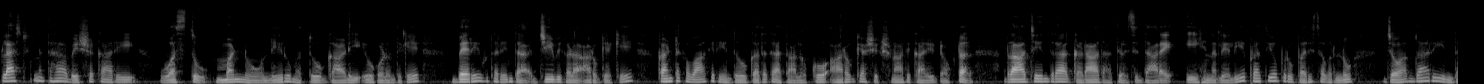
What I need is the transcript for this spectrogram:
ಪ್ಲಾಸ್ಟಿಕ್ನಂತಹ ವಿಷಕಾರಿ ವಸ್ತು, ಮಣ್ಣು, ನೀರು ಮತ್ತು ಗಾಳಿ ಇವುಗಳೊಂದಿಗೆ ಬೆರೆಯುವುದರಿಂದ ಜೀವಿಗಳ ಆರೋಗ್ಯಕ್ಕೆ ಕಂಟಕವಾಗಿದೆ ಎಂದು ಗದಗ ತಾಲೂಕು ಆರೋಗ್ಯ ಶಿಕ್ಷಣಾಧಿಕಾರಿ ಡಾಕ್ಟರ್ ರಾಜೇಂದ್ರ ಗಡಾದ ತಿಳಿಸಿದ್ದಾರೆ. ಈ ಹಿನ್ನೆಲೆಯಲ್ಲಿ ಪ್ರತಿಯೊಬ್ಬರು ಪರಿಸರವನ್ನು ಜವಾಬ್ದಾರಿಯಿಂದ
